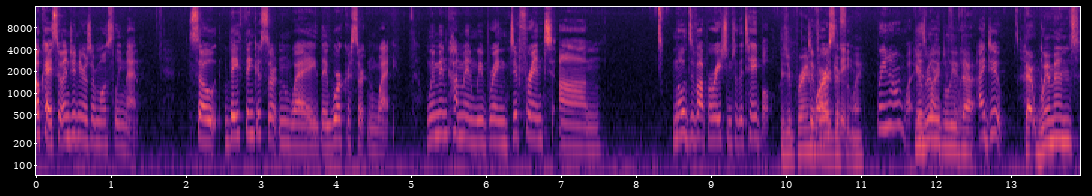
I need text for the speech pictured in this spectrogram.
okay, so engineers are mostly men. So they think a certain way, they work a certain way. Women come in, we bring different um, modes of operation to the table. Is your brain wired Diversity. differently? Brain are wi- Do you really believe that? I do. That women's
